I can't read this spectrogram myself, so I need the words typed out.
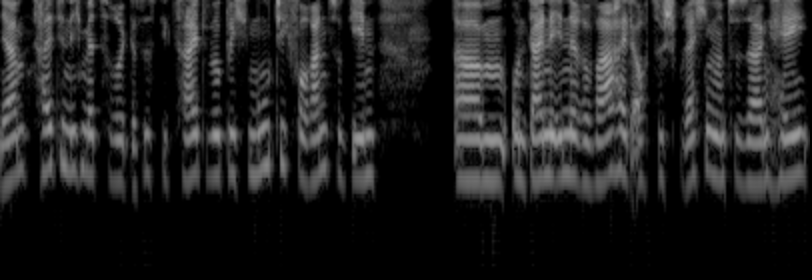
Ja, halte nicht mehr zurück. Es ist die Zeit, wirklich mutig voranzugehen ähm, und deine innere Wahrheit auch zu sprechen und zu sagen, hey,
